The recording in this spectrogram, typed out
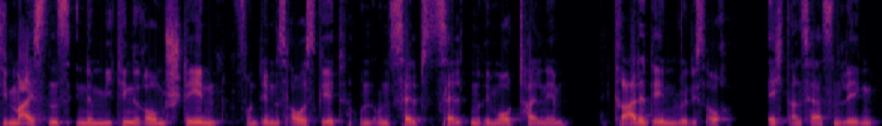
die meistens in dem Meetingraum stehen, von dem das ausgeht und, und selbst selten remote teilnehmen, gerade denen würde ich es auch echt ans Herzen legen,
